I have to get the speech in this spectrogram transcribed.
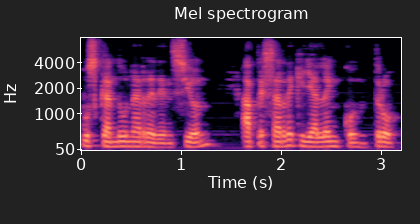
buscando una redención, a pesar de que ya la encontró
